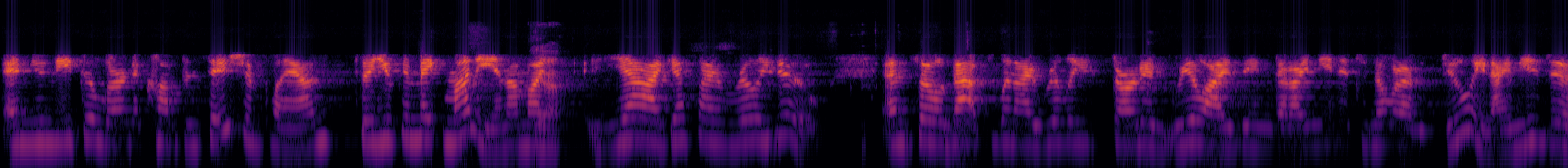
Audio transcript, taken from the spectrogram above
And you need to learn a compensation plan so you can make money. And I'm like, yeah, yeah I guess I really do. And so that's when I really started realizing that I needed to know what I was doing. I needed to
